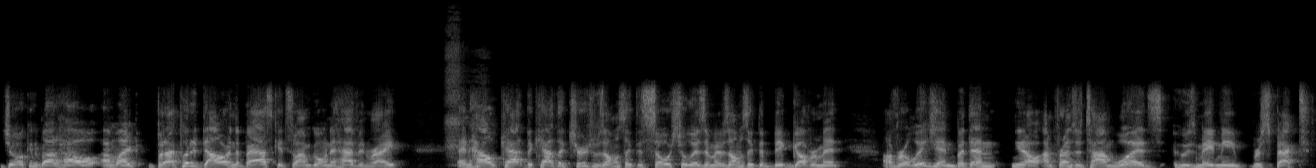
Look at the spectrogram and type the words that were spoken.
joking about how I'm like, but I put a dollar in the basket, so I'm going to heaven, right? And how the Catholic Church was almost like the socialism. It was almost like the big government of religion. But then, you know, I'm friends with Tom Woods, who's made me respect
